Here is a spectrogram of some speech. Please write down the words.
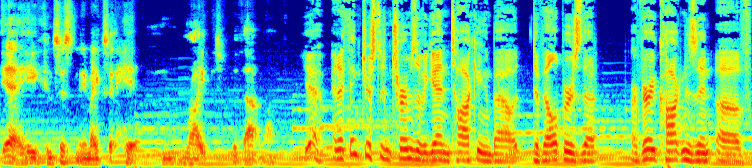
yeah, he consistently makes it hit right with that one. Yeah, and I think just in terms of again talking about developers that are very cognizant of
